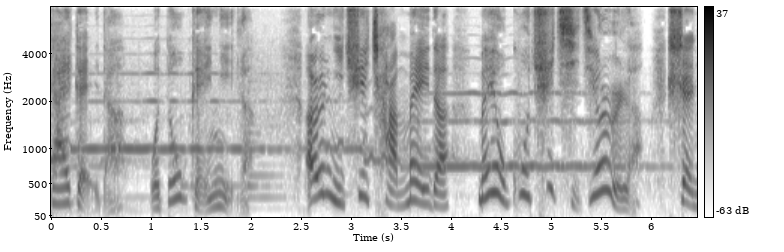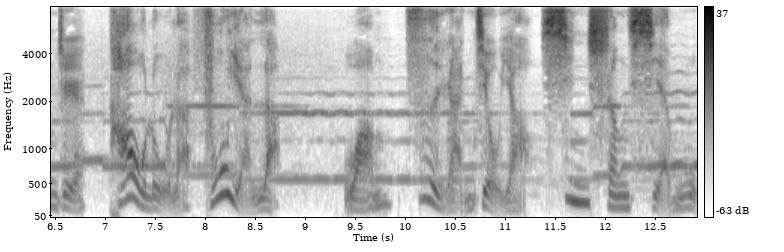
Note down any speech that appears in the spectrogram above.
该给的我都给你了，而你却谄媚的没有过去起劲儿了，甚至。套路了，敷衍了，王自然就要心生嫌恶。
